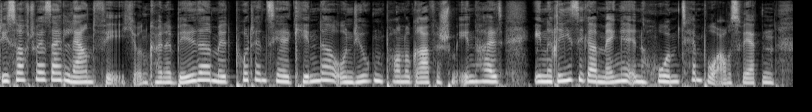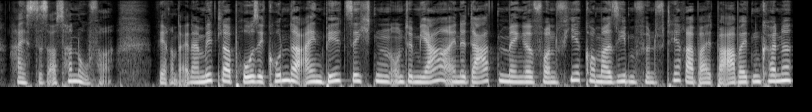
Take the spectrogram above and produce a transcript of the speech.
Die Software sei lernfähig und könne Bilder mit potenziell kinder- und jugendpornografischem Inhalt in riesiger Menge in hohem Tempo auswerten, heißt es aus Hannover. Während ein Ermittler pro Sekunde ein Bild sichten und im Jahr eine Datenmenge von 4,75 Terabyte bearbeiten könne,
